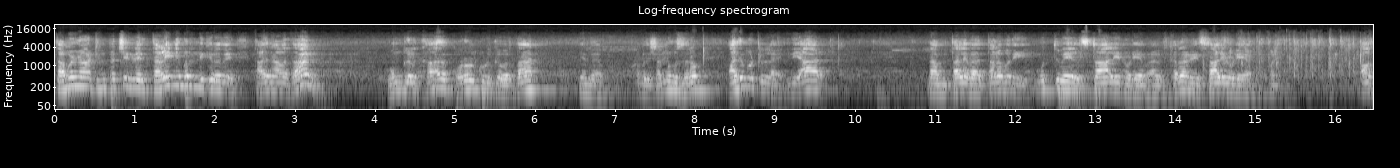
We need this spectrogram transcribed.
தமிழ்நாட்டின் பிரச்சனைகளில் தலை நிமிர்ந்து நிற்கிறது. அதனால தான் உங்களுக்காக குரல் கொடுக்கவர் தான் இந்த சண்முகசுரம் அது மட்டும் இல்லை இது யார்? நம் தலைவர் தளபதி முத்துவேல் ஸ்டாலினுடைய கருணாநிதி ஸ்டாலினுடைய அவர்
